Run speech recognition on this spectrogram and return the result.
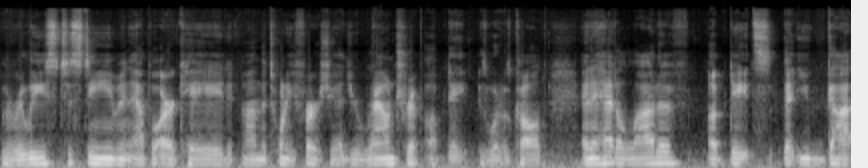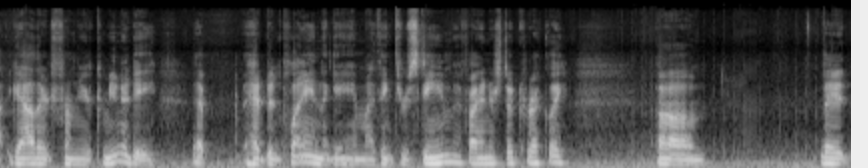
the release to Steam and Apple Arcade on the 21st, you had your round trip update is what it was called, and it had a lot of updates that you got gathered from your community that had been playing the game. I think through Steam, if I understood correctly. Um, they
